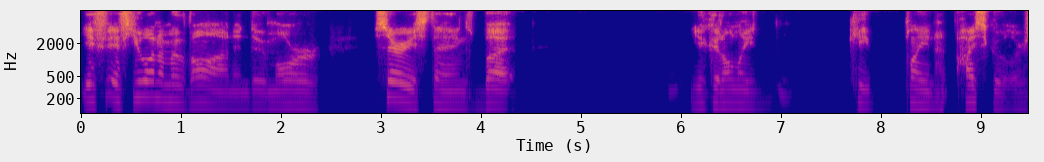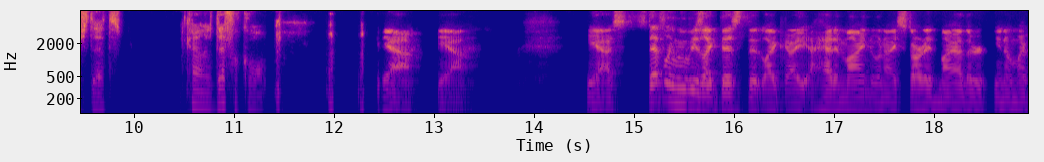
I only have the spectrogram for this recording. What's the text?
if if you want to move on and do more serious things, but you can only keep playing high schoolers. That's kind of difficult. yeah yeah yeah it's definitely movies like this that like I, I had in mind when i started my other you know my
